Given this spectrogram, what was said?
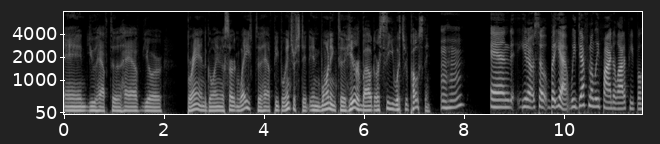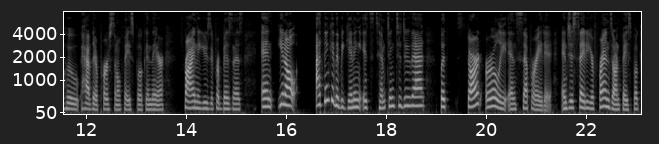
And you have to have your brand going a certain way to have people interested in wanting to hear about or see what you're posting. Mm-hmm. And you know, so but yeah, we definitely find a lot of people who have their personal Facebook and they're trying to use it for business. And you know, I think in the beginning it's tempting to do that, but start early and separate it and just say to your friends on Facebook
